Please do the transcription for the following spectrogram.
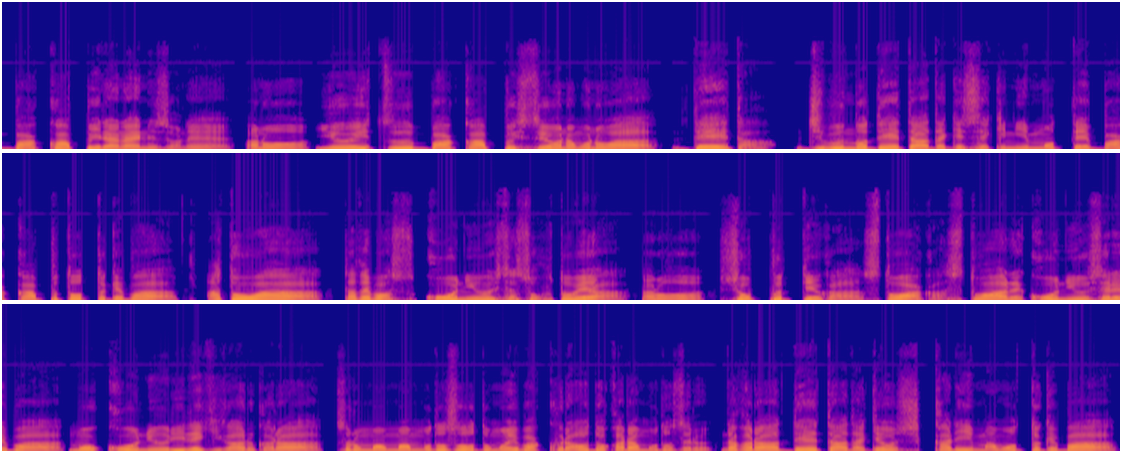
バックアップいらないんですよね。あの、唯一バックアップ必要なものは、データ。自分のデータだけ責任持ってバックアップ取っとけば、あとは、例えば購入したソフトウェア、あの、ショップっていうか、ストアか、ストアで購入してれば、もう購入履歴があるから、そのまま戻そうと思えばクラウドから戻せる。だからデータだけをしっかり守っとけば、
